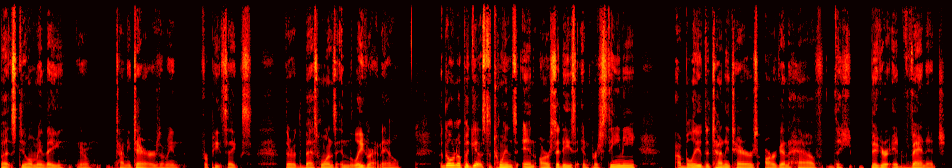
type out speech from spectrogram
but still, I mean, they you know Tiny Terrors. I mean, for Pete's sakes, they're the best ones in the league right now going up against the Twins and Arcitys and Prestinni, I believe the Tiny Terrors are going to have the bigger advantage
